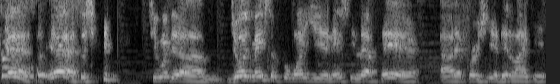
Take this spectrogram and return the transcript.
cool Yeah, so, yeah. So she she went to um, George Mason for one year, and then she left there. Uh, that first year, didn't like it.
